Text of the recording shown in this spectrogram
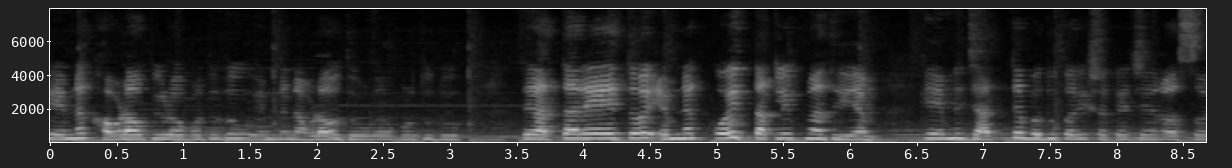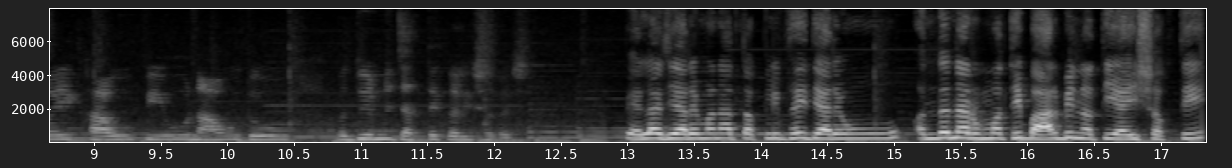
કે એમને ખવડાવ પીવડાવવું પડતું હતું, એમને નવડાવ ધોવડાવવું પડતું હતું. તે અત્યારે તો એમને કોઈ જ તકલીફ નથી એમ, કે એમની જાતે બધું કરી શકે છે, રસોઈ, ખાવું, પીવું નાહવું ધોવું, બધું એમને જાતે કરી શકે છે. પહેલાં જ્યારે મને આ તકલીફ થઈ ત્યારે હું અંદરના રૂમમાંથી બહાર બી નથી આવી શકતી,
